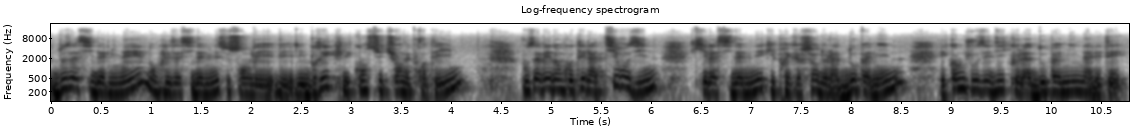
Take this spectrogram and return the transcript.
deux acides aminés. Donc les acides aminés, ce sont les, les, briques, les constituants des protéines. Vous avez d'un côté la tyrosine, qui est l'acide aminé qui est précurseur de la dopamine. Et comme je vous ai dit que la dopamine, elle était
